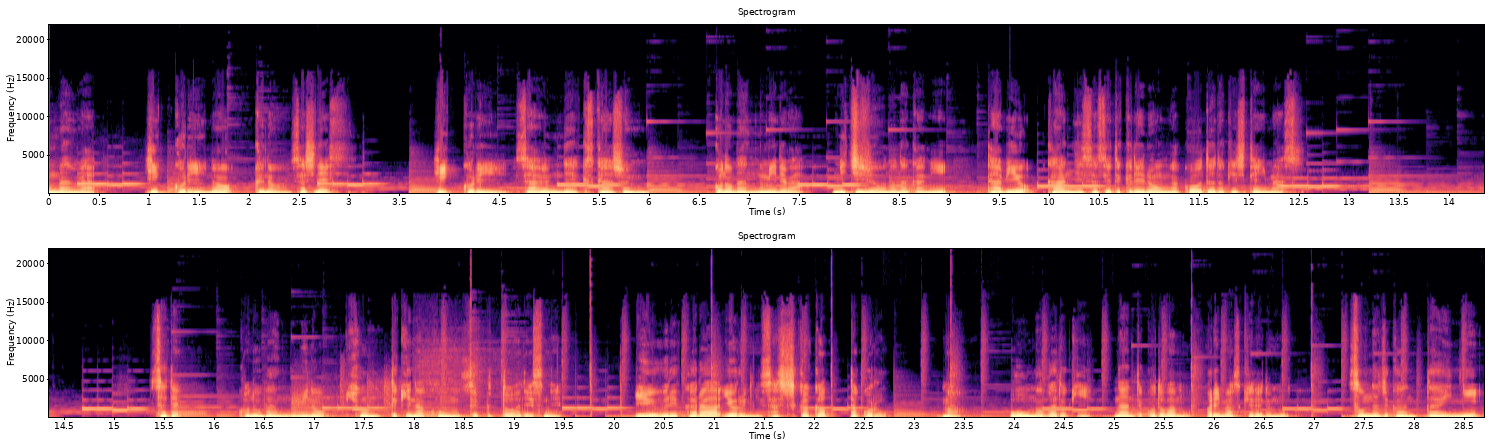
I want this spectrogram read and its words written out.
んばんは。ヒッコリーの久野久志です。ヒッコリーサウンドエクスカーション。この番組では日常の中に旅を感じさせてくれる音楽をお届けしています。さて、この番組の基本的なコンセプトはですね、夕暮れから夜に差し掛かった頃、まあ、大間が時なんて言葉もありますけれども、そんな時間帯に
